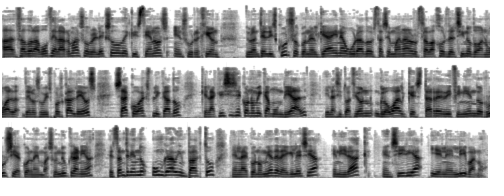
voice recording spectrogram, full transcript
ha alzado la voz de alarma sobre el éxodo de cristianos en su región. Durante el discurso con el que ha inaugurado esta semana los trabajos del Sínodo Anual de los Obispos Caldeos, Saco ha explicado que la crisis económica mundial y la situación global que está redefiniendo Rusia con la invasión de Ucrania están teniendo un grave impacto en la economía de la Iglesia en Irak, en en Siria y en el Líbano,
